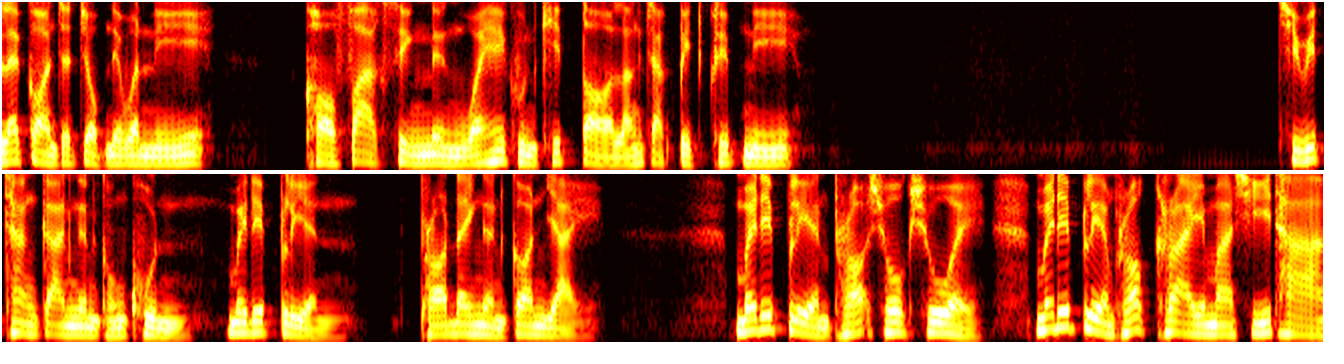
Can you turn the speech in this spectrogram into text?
และก่อนจะจบในวันนี้ ขอฝากสิ่งหนึ่งไว้ให้คุณคิดต่อหลังจากปิดคลิปนี้ชีวิตทางการเงินของคุณ ไม่ได้เปลี่ยน เพราะได้เงินก้อนใหญ่ ไม่ได้เปลี่ยนเพราะโชคช่วย ไม่ได้เปลี่ยนเพราะใครมาชี้ทาง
